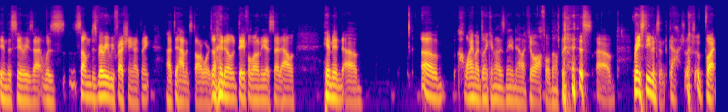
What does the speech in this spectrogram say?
in the series that was something just very refreshing, I think, uh, to have in Star Wars. I know Dave Filoni has said how him and uh, uh, why am I blanking on his name now? I feel awful about this. Um, Ray Stevenson, gosh, but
